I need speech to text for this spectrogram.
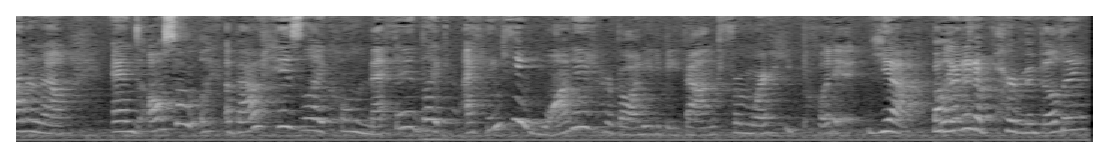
I don't know. And also, like about his like whole method, like I think he wanted her body to be found from where he put it. Yeah, behind Like- an apartment building.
